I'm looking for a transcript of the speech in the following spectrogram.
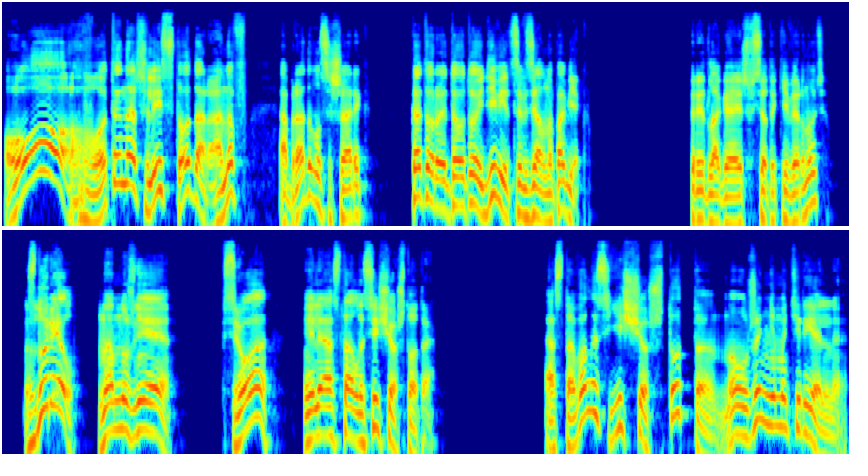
«О, вот и нашлись сто даранов!» — обрадовался Шарик который ты у той девицы взял на побег. Предлагаешь все-таки вернуть? Сдурел! Нам нужнее. Все? Или осталось еще что-то? Оставалось еще что-то, но уже нематериальное.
